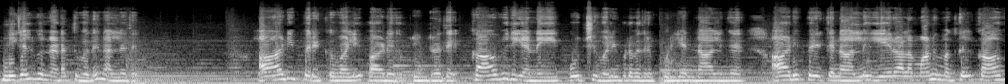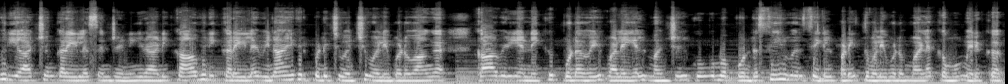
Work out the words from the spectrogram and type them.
நிகழ்வு நடத்துவது நல்லது. ஆடிப்பெருக்கு வழிபாடு அப்படின்றது. காவிரி அன்னையை போற்றி வழிபடுவதற்குரிய நாளுங்க. ஆடிப்பெருக்கு நாள்ல ஏராளமான மக்கள் காவிரி ஆற்றங்கரையில சென்று நீராடி காவிரி கரையில விநாயகர் பிடிச்சு வச்சு வழிபடுவாங்க. காவிரி அன்னைக்கு புடவை வளையல் மஞ்சள் குங்குமம் போன்ற சீர்வரிசைகள் படைத்து வழிபடும் வழக்கமும் இருக்கு.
